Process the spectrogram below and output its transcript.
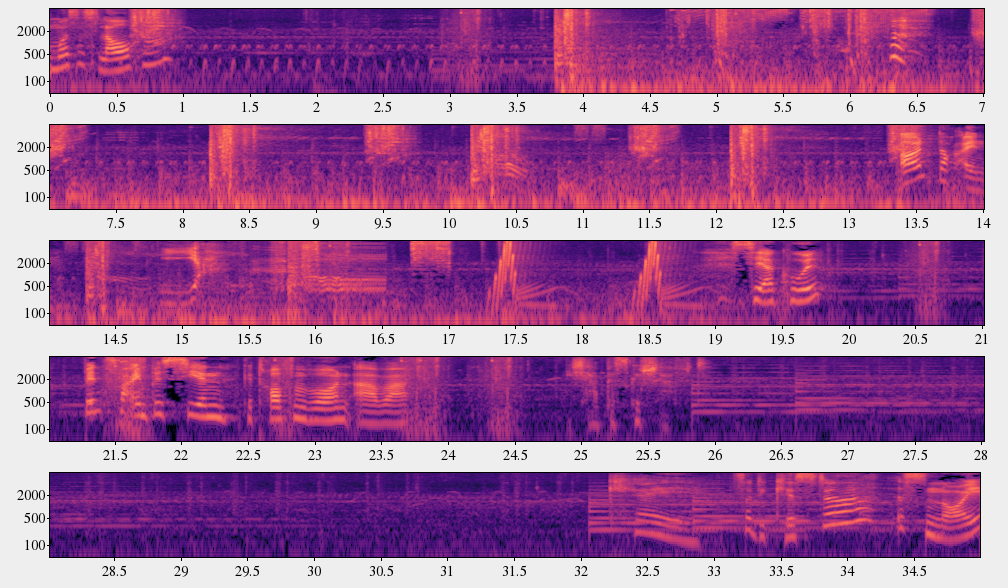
Muss es laufen. Und noch ein. Ja. Sehr cool. Bin zwar ein bisschen getroffen worden, aber ich habe es geschafft. So, die Kiste ist neu.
